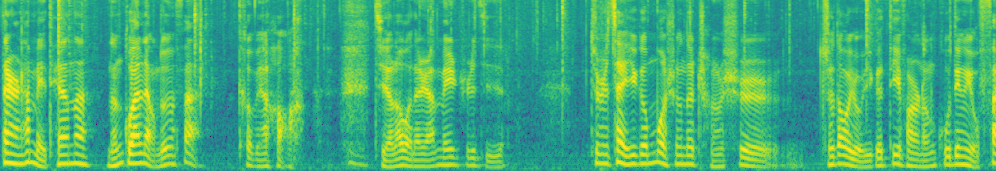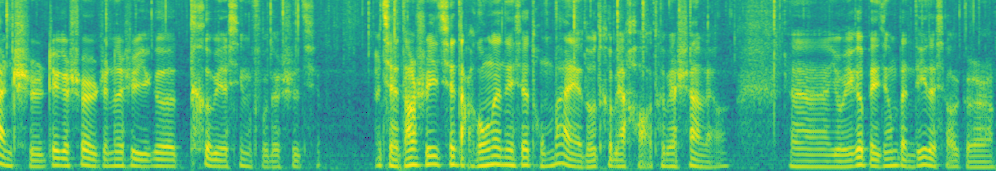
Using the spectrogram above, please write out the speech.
但是他每天呢能管两顿饭，特别好，解了我的燃眉之急。就是在一个陌生的城市，知道有一个地方能固定有饭吃，这个事儿真的是一个特别幸福的事情。而且当时一起打工的那些同伴也都特别好，特别善良。嗯，有一个北京本地的小哥，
